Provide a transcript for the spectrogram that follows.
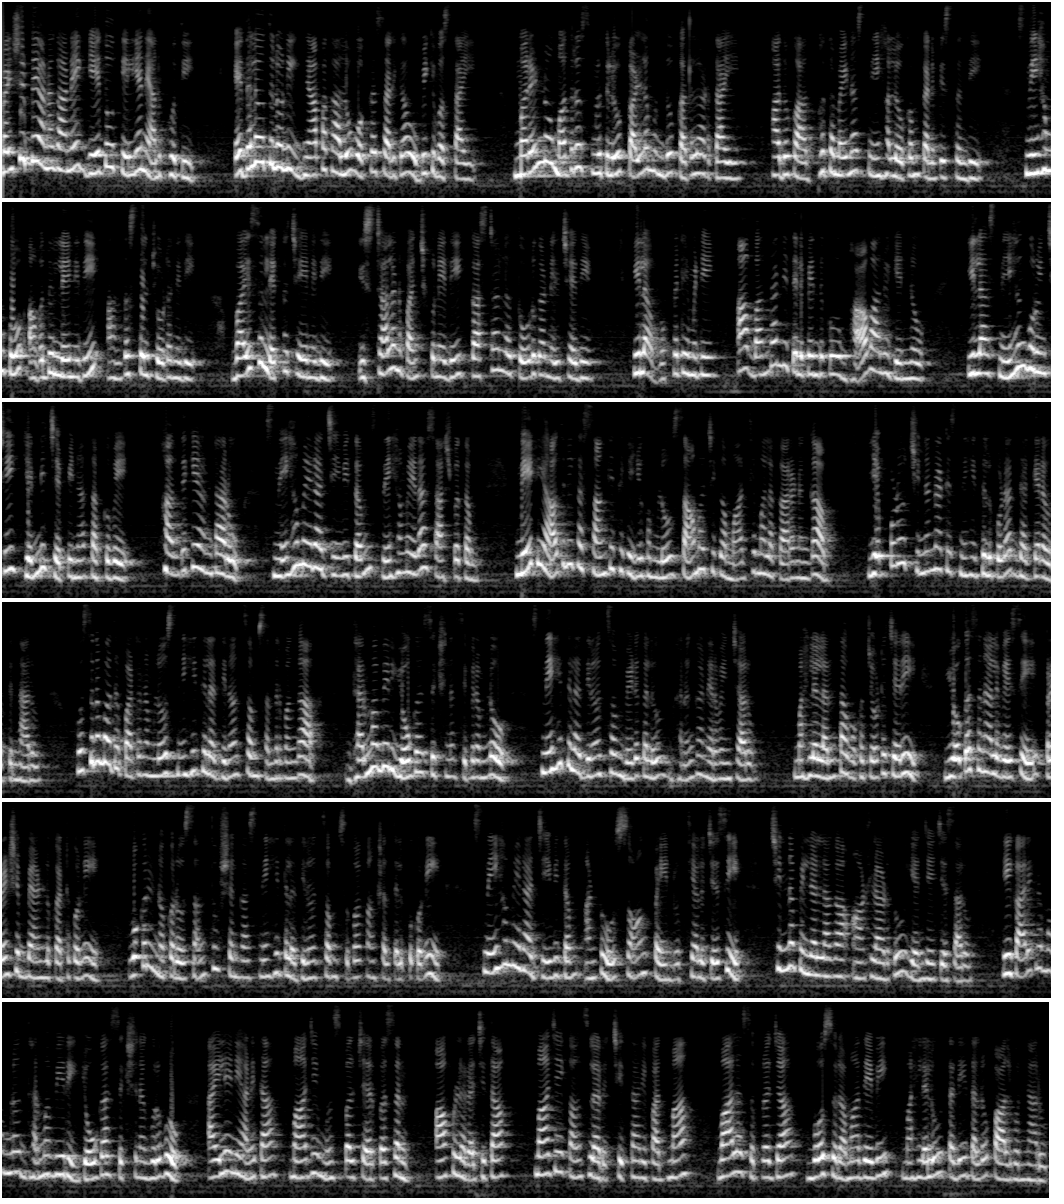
Friendship day అనగానే ఏదో తెలియని అనుభూతి. ఎదలోతులోని జ్ఞాపకాలు ఒక్కసారిగా ఉబికి వస్తాయి. మరెన్నో మధుర స్మృతులు కళ్ళ ముందు కదలాడతాయి. అదొక అద్భుతమైన స్నేహలోకం కనిపిస్తుంది. స్నేహంకు అవధుల్లేనిది అంతస్తులు చూడనిది వయసు లెక్క చేయనిది ఇష్టాలను పంచుకునేది కష్టాల్లో తోడుగా నిలిచేది. ఇలా ఒక్కటేమిటి? ఆ బంధాన్ని తెలిపేందుకు భావాలు ఎన్నో. ఇలా స్నేహం గురించి ఎన్ని చెప్పినా తక్కువే. అందుకే అంటారు స్నేహమేరా జీవితం స్నేహమేరా శాశ్వతం. నేటి ఆధునిక సాంకేతిక యుగంలో సామాజిక మాధ్యమాల కారణంగా ఎప్పుడూ చిన్ననాటి స్నేహితులు కూడా దగ్గరవుతున్నారు. హుస్నాబాద్ పట్టణంలో స్నేహితుల దినోత్సవం సందర్భంగా ధర్మవీర్ యోగా శిక్షణ శిబిరంలో స్నేహితుల దినోత్సవం వేడుకలు ఘనంగా నిర్వహించారు. మహిళలంతా ఒకచోట చేరి యోగాసనాలు వేసి ఫ్రెండ్షిప్ బ్యాండ్లు కట్టుకొని ఒకరినొకరు సంతోషంగా స్నేహితుల దినోత్సవం శుభాకాంక్షలు తెలుపుకొని స్నేహమేరా జీవితం అంటూ సాంగ్ పై నృత్యాలు చేసి చిన్న పిల్లల్లాగా ఆటలాడుతూ ఎంజాయ్ చేశారు. ఈ కార్యక్రమంలో ధర్మవీరి యోగా శిక్షణ గురువు ఐలేని అనిత మాజీ మున్సిపల్ చైర్పర్సన్ ఆకుల రచిత మాజీ కౌన్సిలర్ చిత్తారి పద్మ వాల సుప్రజ బోసు రమాదేవి మహిళలు తదితరులు పాల్గొన్నారు.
